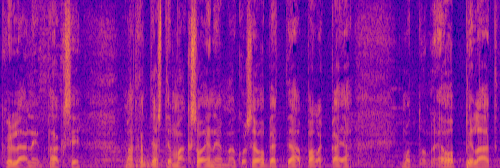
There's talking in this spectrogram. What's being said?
kylään, niin taksimatkat tietysti maksoi enemmän kuin se opettajapalkka. Ja, mutta oppilaat,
